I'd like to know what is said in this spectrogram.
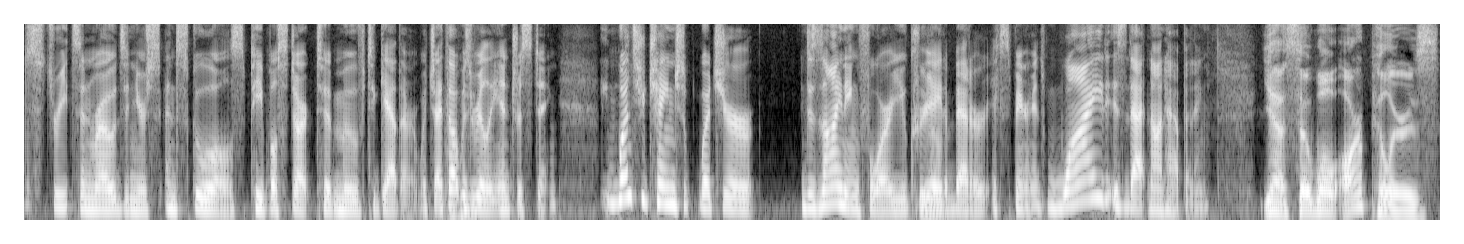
streets and roads and your and schools. People start to move together, which I thought was really interesting. Once you change what you're designing for, you create a better experience. Why is that not happening? Yeah. So, well, our pillars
